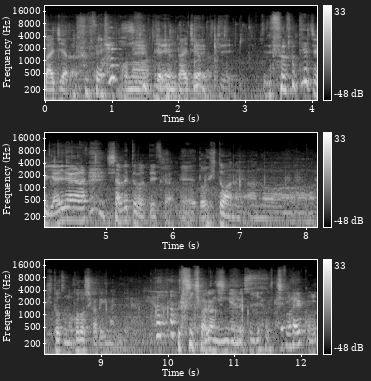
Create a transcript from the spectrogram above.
大事やから。この手順大事やから。その手順やりながら喋ってもらっていいですか？えっ、と人はねあのー、一つのことしかできないんで。れが人間です。いやうちもエコの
